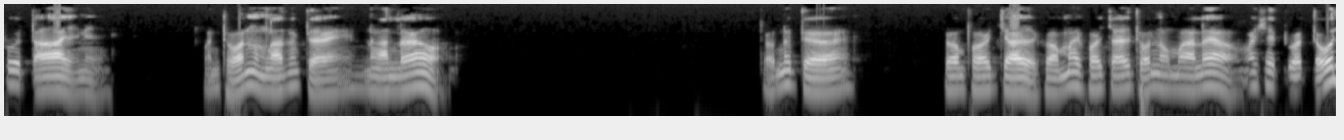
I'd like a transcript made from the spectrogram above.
ผู้ตายนี่มันถอนออกมาตั้งแต่นานแล้วถอนตั้งแต่ ความพอใจความไม่พอใจถอนออกมาแล้ว ไม่ใช่ตัวตน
